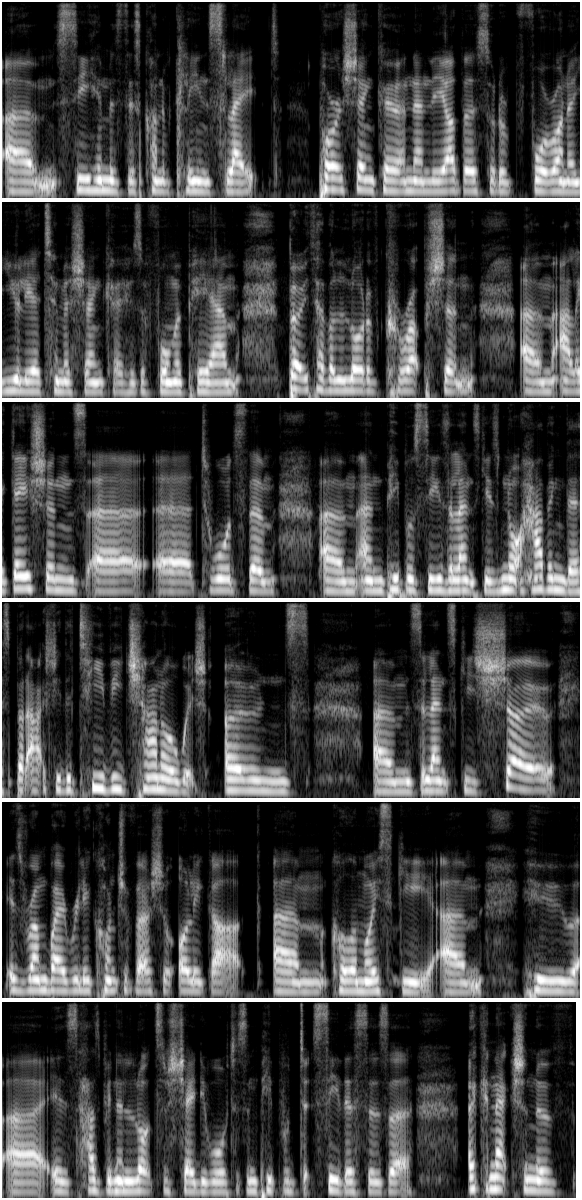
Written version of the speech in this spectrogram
um, see him as this kind of clean slate. Poroshenko and then the other sort of forerunner, Yulia Tymoshenko, who's a former PM, both have a lot of corruption um, allegations uh, uh, towards them. Um, and people see Zelensky as not having this, but actually the TV channel which owns um, Zelensky's show is run by a really controversial oligarch, um, Kolomoisky, um, who uh, is, has been in lots of shady waters, and people see this as a, a connection of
